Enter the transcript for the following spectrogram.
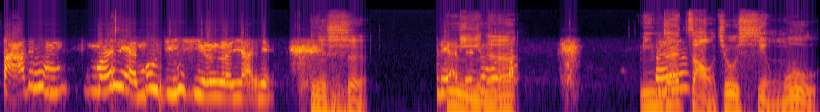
打的我满脸冒金星了，眼睛。你是，你呢？应该早就醒悟，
